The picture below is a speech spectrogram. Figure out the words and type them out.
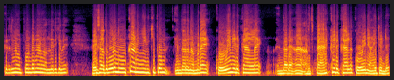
കിടലിനൊപ്പം തന്നെയാണ് വന്നിരിക്കുന്നത്. അതായത് അതുപോലെ നോക്കുകയാണെങ്കിൽ എനിക്കിപ്പം എന്താ പറയുക നമ്മുടെ കോയിൻ എടുക്കാനുള്ള എന്താ പറയുക പാക്ക് എടുക്കാനുള്ള കോയിൻ ആയിട്ടുണ്ട്.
